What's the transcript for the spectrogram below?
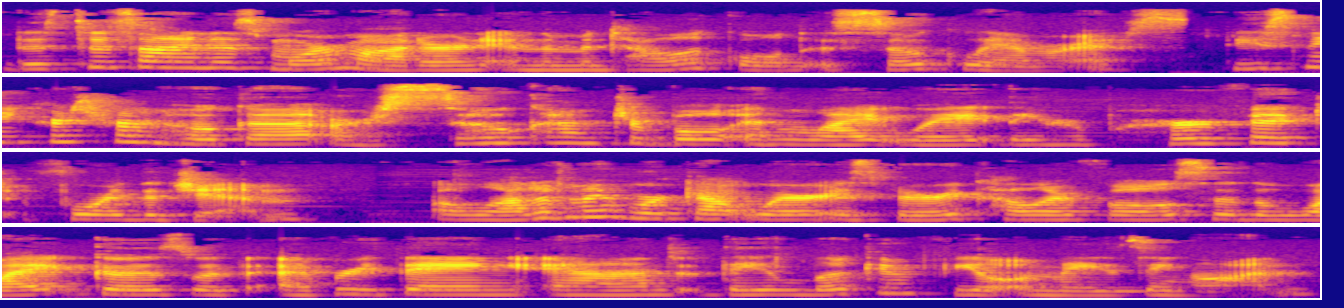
This design is more modern and the metallic gold is so glamorous. These sneakers from Hoka are so comfortable and lightweight, they are perfect for the gym. A lot of my workout wear is very colorful, so the white goes with everything and they look and feel amazing on.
